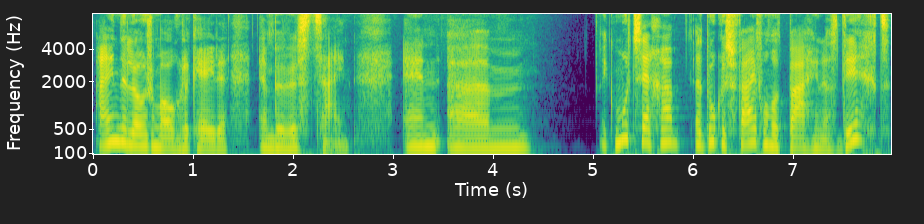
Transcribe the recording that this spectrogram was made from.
eindeloze mogelijkheden en bewustzijn. En um, ik moet zeggen, het boek is 500 pagina's dicht,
